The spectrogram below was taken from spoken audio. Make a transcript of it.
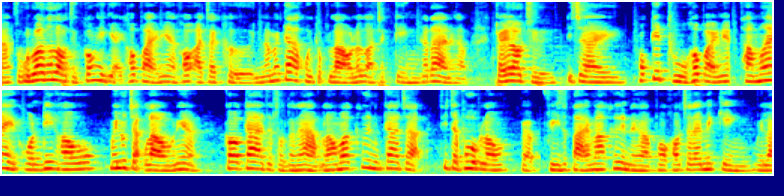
นะสมมติว่าถ้าเราถือกล้องใหญ่ๆเข้าไปเนี่ยเขาอาจจะเขินแล้วไม่กล้าคุยกับเราแล้วก็อาจจะเก่งก็ได้นะครับการที่เราถือ DJI Pocket 2 เข้าไปเนี่ยทำให้คนที่เขาไม่รู้จักเราเนี่ย ก็กล้าจะสนทนากับเรามากขึ้นกล้าจะที่จะพูดเราแบบฟรีสไตล์มากขึ้นนะครับเพราะเขาจะได้ไม่เก่งเวลา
